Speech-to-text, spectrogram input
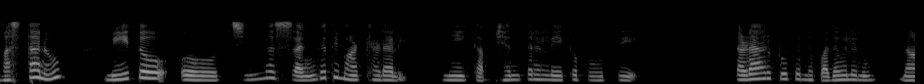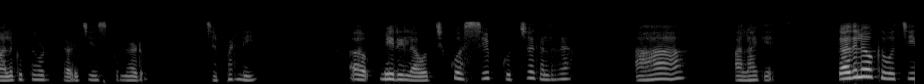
వస్తాను. మీతో ఓ చిన్న సంగతి మాట్లాడాలి. మీకు అభ్యంతరం లేకపోతే. తడారిపోతున్న పదవులను నాలుగుతో తడి చేసుకున్నాడు. చెప్పండి. మీరు ఇలా వచ్చి కొద్దిసేపు కూర్చోగలరా? ఆ అలాగే. గదిలోకి వచ్చి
